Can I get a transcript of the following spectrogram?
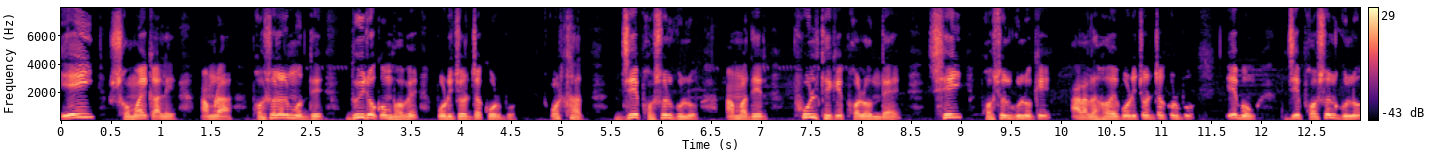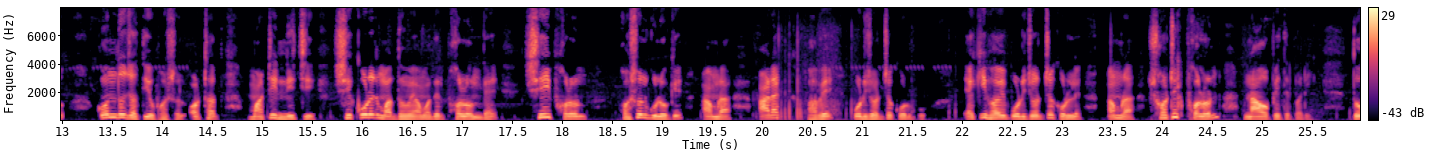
এই সময়কালে আমরা ফসলের মধ্যে দুই রকমভাবে পরিচর্যা করব। অর্থাৎ যে ফসলগুলো আমাদের ফুল থেকে ফলন দেয়, সেই ফসলগুলোকে আলাদাভাবে পরিচর্যা করব এবং যে ফসলগুলো কন্দ জাতীয় ফসল, অর্থাৎ মাটির নিচে শেকড়ের মাধ্যমে আমাদের ফলন দেয়, সেই ফলন, ফসলগুলোকে আমরা আর একভাবে পরিচর্যা করব। একইভাবে পরিচর্যা করলে আমরা সঠিক ফলন নাও পেতে পারি। তো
